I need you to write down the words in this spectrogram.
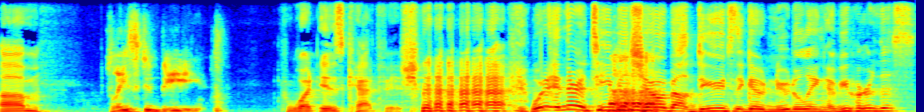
Um, Place to be. what is catfish? what isn't there a TV show about dudes that go noodling? Have you heard this?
